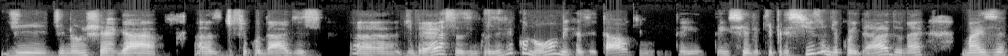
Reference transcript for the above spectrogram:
de, de não enxergar as dificuldades uh, diversas, inclusive econômicas e tal, que tem, tem sido, que precisam de cuidado, né? Mas uh,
